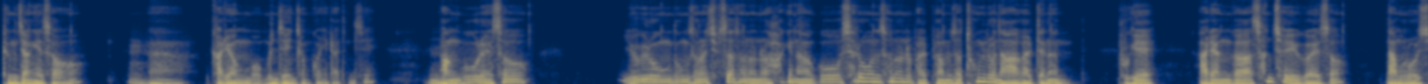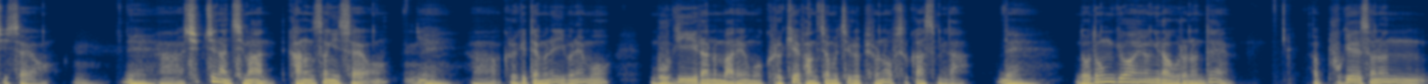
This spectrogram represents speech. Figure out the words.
등장해서 음. 아, 가령 뭐 문재인 정권이라든지 음. 방북을 해서 6.15 공동선언 14선언을 확인하고 새로운 선언을 발표하면서 통일로 나아갈 때는 북의 아량과 선처에 의거해서 남으로 올 수 있어요. 음. 예. 아, 쉽진 않지만 가능성이 있어요. 예. 아, 그렇기 때문에 이번에 뭐 무기라는 말에 뭐 그렇게 방점을 찍을 필요는 없을 것 같습니다. 네. 노동교화형이라고 그러는데 아, 북에서는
